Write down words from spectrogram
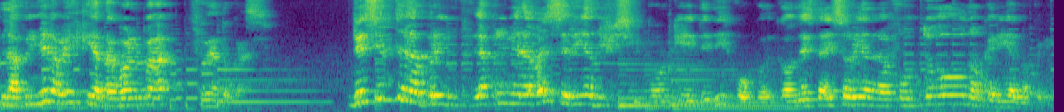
la primera vez que Atahualpa fue a tu casa. Decirte la, la primera vez sería difícil porque te dijo con, esta historia de la foto no quería, no quería.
